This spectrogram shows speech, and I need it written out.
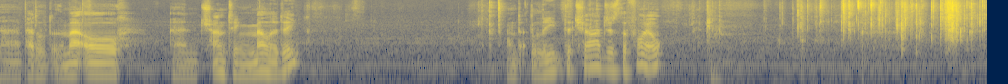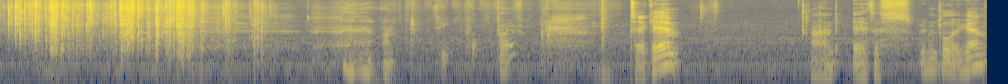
Uh, pedal to the metal, Enchanting Melody. And lead the charge as the foil. One, two, three, four, five. Take aim. And Aether Spindle again.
